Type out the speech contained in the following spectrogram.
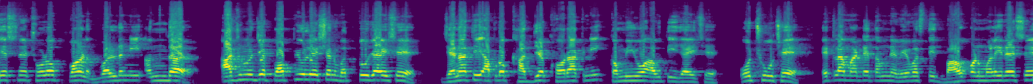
દેશને છોડો, પણ વર્લ્ડની અંદર આજનું જે પોપ્યુલેશન વધતું જાય છે, જેનાથી આપણો ખાદ્ય ખોરાકની કમીઓ આવતી જાય છે. ઓછું છે. એટલા માટે તમને વ્યવસ્થિત ભાવ પણ મળી રહેશે,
